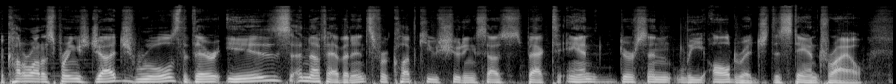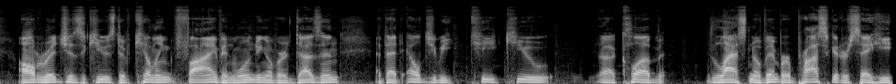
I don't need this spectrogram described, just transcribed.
A Colorado Springs judge rules that there is enough evidence for Club Q shooting suspect Anderson Lee Aldrich to stand trial. Aldrich is accused of killing five and wounding over a dozen at that LGBTQ uh, club last November. Prosecutors say he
